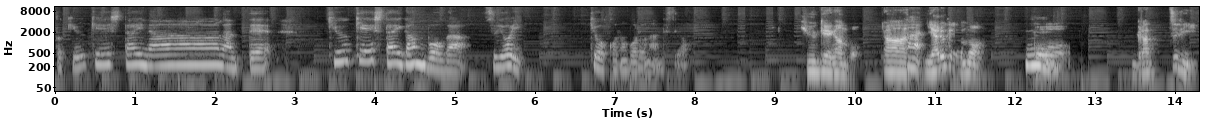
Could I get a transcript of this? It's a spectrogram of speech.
と休憩したいなーなんて、休憩したい願望が強い今日この頃なんですよ。休憩願望。ああ、はやるけども、うん、こう、がっつり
